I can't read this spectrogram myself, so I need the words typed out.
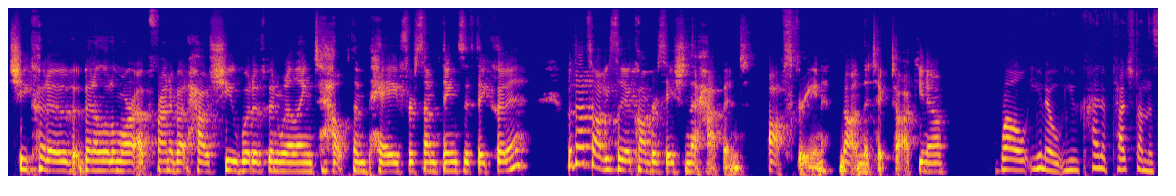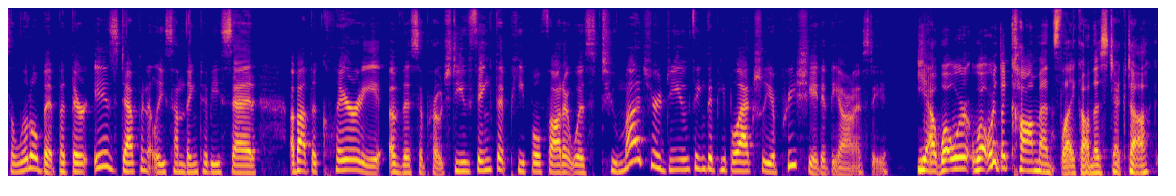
she could have been a little more upfront about how she would have been willing to help them pay for some things if they couldn't. But that's obviously a conversation that happened off screen, not in the TikTok, you know? Well, you know, you kind of touched on this a little bit, but there is definitely something to be said about the clarity of this approach. Do you think that people thought it was too much or do you think that people actually appreciated the honesty? Yeah, what were what were the comments like on this TikTok?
